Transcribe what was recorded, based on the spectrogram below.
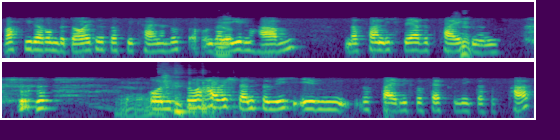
was wiederum bedeutet, dass wir keine Lust auf unser ja. Leben haben. Und das fand ich sehr bezeichnend. ja. Und so habe ich dann für mich eben das zeitlich so festgelegt, dass es passt,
